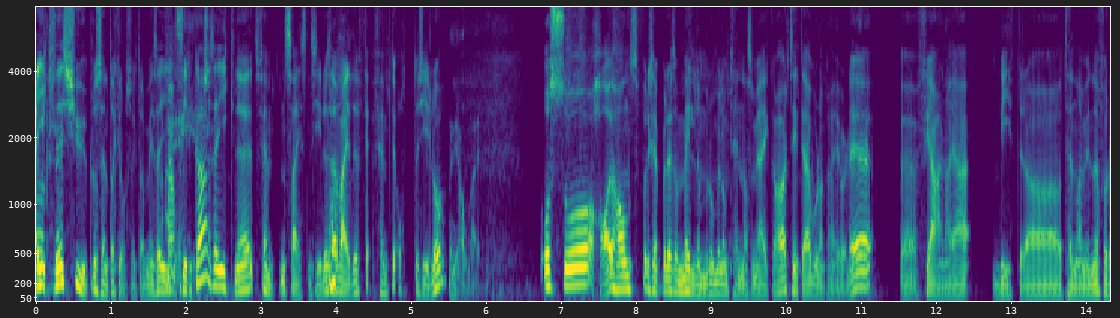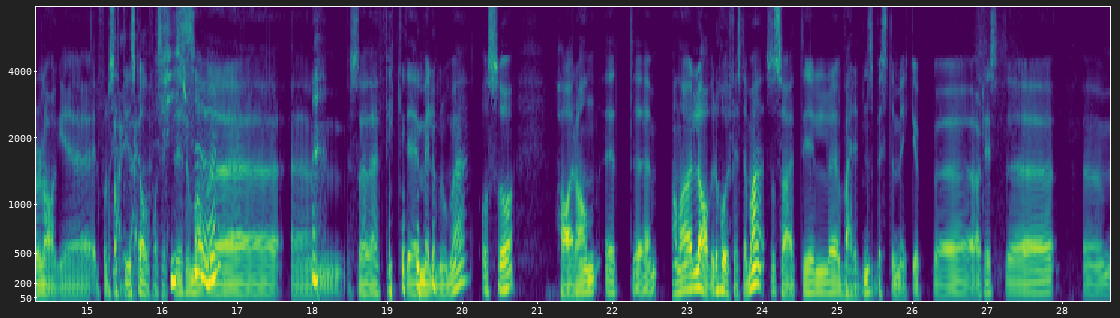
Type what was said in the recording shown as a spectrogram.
Jeg gikk ned 20 av kroppsvekta mi, så jeg, gikk, cirka, så jeg gikk ned 15-16 kilo. Så jeg veide 58 kilo. Men i all verden. Og så har jo han for eksempel et mellomrom mellom tenna som jeg ikke har. Tenkte jeg, hvordan kan jeg gjøre det? Uh, Fjerna jeg biter av tennene mine for å lage Eller for å sette Nei, inn skallfasetter som alle um, Så jeg fikk det mellomrommet. Og så har han et uh, Han har lavere hårfeste enn meg. Så sa jeg til eh, verdens beste makeupartist uh, uh,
